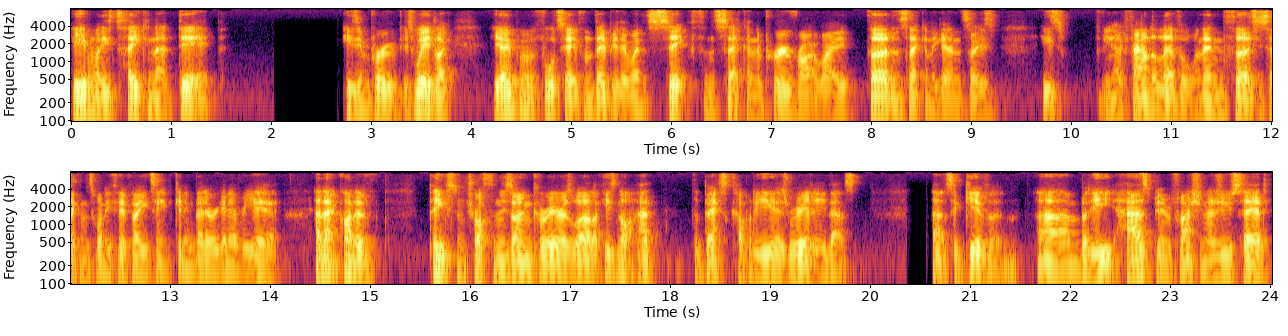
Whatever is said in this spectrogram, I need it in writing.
even when he's taken that dip, he's improved. It's weird. Like he opened with 48th on debut, then went sixth and second, improved right away, third and second again. So he's he's you know found a level, and then 32nd, 25th, 18th, getting better again every year. And that kind of peaks and troughs in his own career as well. Like he's not had the best couple of years really. That's that's a given. Um, but he has been flashing, as you said,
